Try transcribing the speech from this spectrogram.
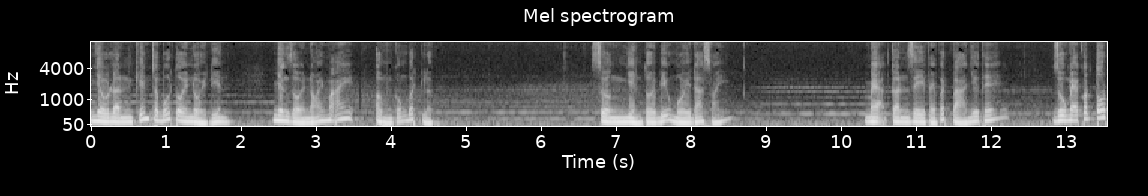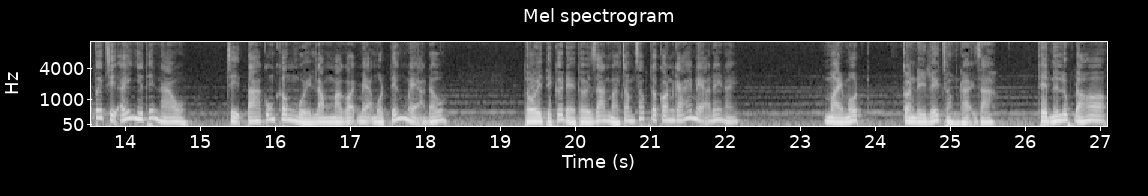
Nhiều lần khiến cho bố tôi nổi điên, Nhưng rồi nói mãi, Ông cũng bất lực. Sương nhìn tôi bĩu môi đá xoáy. Mẹ cần gì phải vất vả như thế? Dù mẹ có tốt với chị ấy như thế nào, Chị ta cũng không mủi lòng mà gọi mẹ một tiếng mẹ đâu. Thôi thì cứ để thời gian mà chăm sóc cho con gái mẹ đây này. Mai mốt con đi lấy chồng đại gia, Thì đến lúc đó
